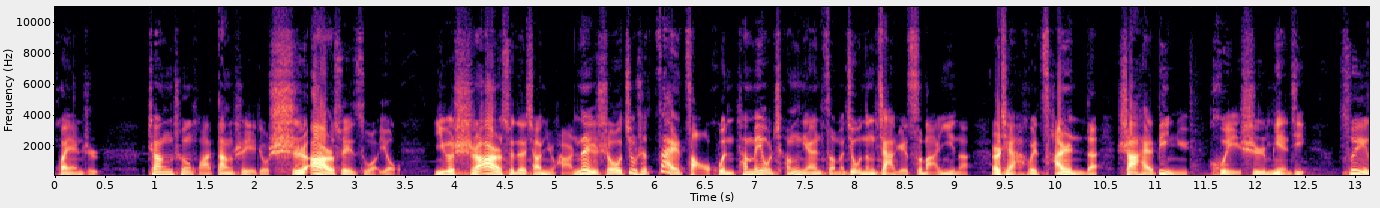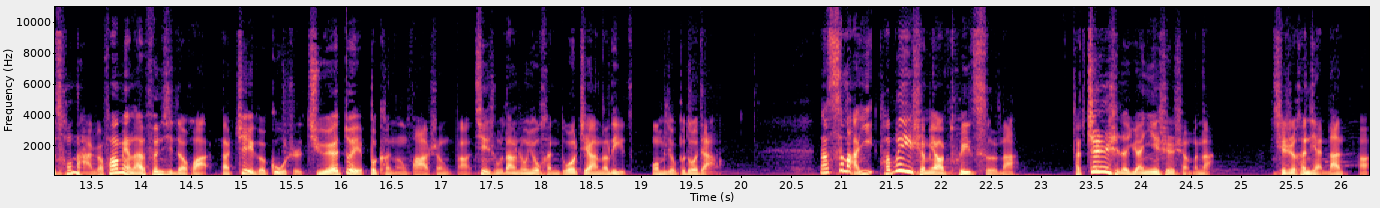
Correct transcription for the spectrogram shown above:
换言之，张春华当时也就十二岁左右，一个十二岁的小女孩，那个时候就是再早婚，她没有成年，怎么就能嫁给司马懿呢？而且还会残忍的杀害婢女，毁尸灭迹。所以从哪个方面来分析的话，那这个故事绝对不可能发生啊！禁书当中有很多这样的例子，我们就不多讲了。那司马懿他为什么要推辞呢？他真实的原因是什么呢？其实很简单啊。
